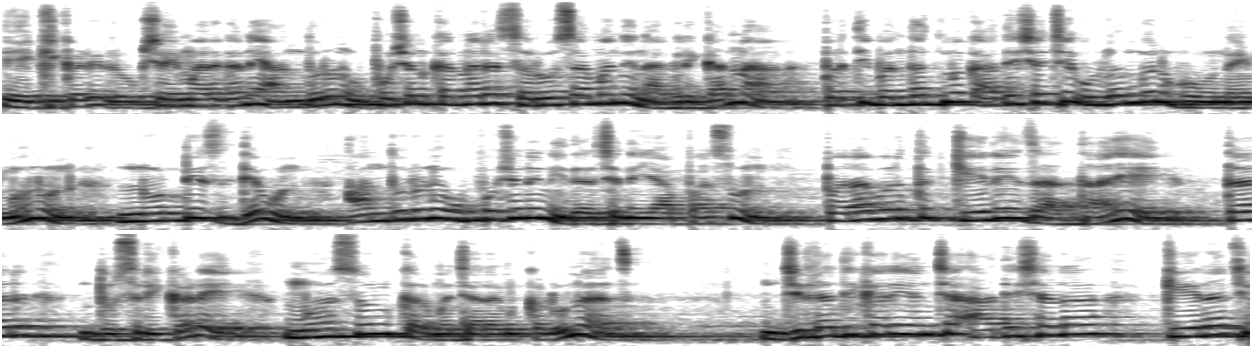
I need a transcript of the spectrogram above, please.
एकीकडे लोकशाही मार्गाने आंदोलन उपोषण करणाऱ्या सर्वसामान्य नागरिकांना प्रतिबंधात्मक आदेशाचे उल्लंघन होऊ नये म्हणून नोटीस देऊन आंदोलने उपोषणे निदर्शने यापासून परावर्त केले जात आहे. तर दुसरीकडे महसूल कर्मचाऱ्यांकडूनच जिल्हाधिकारी यांच्या आदेशाला केराची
